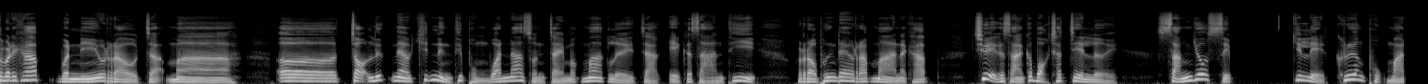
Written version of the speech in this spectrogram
สวัสดีครับ วันนี้เราจะมาเอ่อเจาะลึกแนวคิดหนึ่งที่ผมว่าน่าสนใจมาก ๆ เลยจากเอกสารที่เราเพิ่งได้รับมานะครับ ชื่อเอกสารก็บอกชัดเจนเลย สังโยชน์สิบกิเลสเครื่องผูกมัด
